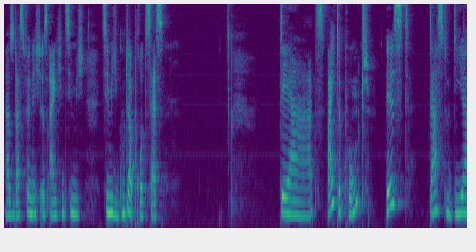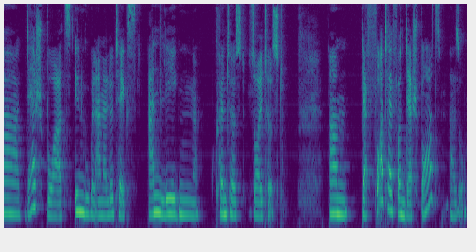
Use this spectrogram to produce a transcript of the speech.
Also das finde ich ist eigentlich ein ziemlich, ziemlich guter Prozess. Der zweite Punkt ist, dass du dir Dashboards in Google Analytics anlegen könntest, solltest. Ähm, der Vorteil von Dashboards, also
